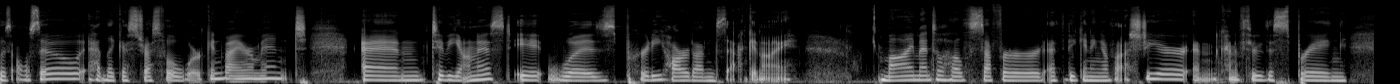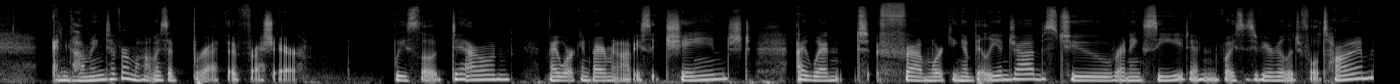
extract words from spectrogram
was also had like a stressful work environment. And to be honest, it was pretty hard on Zach and I. My mental health suffered at the beginning of last year and kind of through the spring. And coming to Vermont was a breath of fresh air. We slowed down. My work environment obviously changed. I went from working a billion jobs to running Seed and Voices of Your Village full time.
